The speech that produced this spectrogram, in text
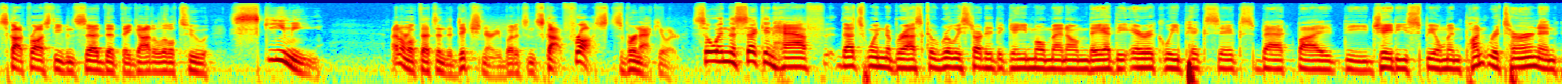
Scott Frost even said that they got a little too schemy. I don't know if that's in the dictionary, but it's in Scott Frost's vernacular. So in the second half, that's when Nebraska really started to gain momentum. They had the Eric Lee pick six backed by the J.D. Spielman punt return, and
